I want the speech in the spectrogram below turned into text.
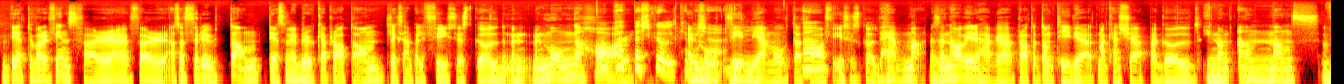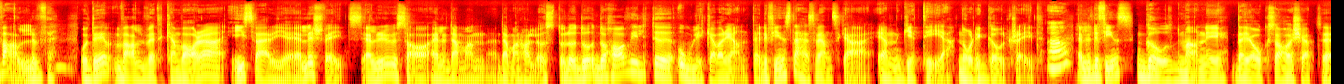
Vet du vad det finns för, för alltså förutom det som vi brukar prata om, till exempel fysiskt guld, men, men många har en motvilja mot att Ja. ha fysiskt guld hemma. Men sen har vi det här vi har pratat om tidigare, att man kan köpa guld i någon annans valv. Och det valvet kan vara i Sverige eller Schweiz eller USA eller där man, där man har lust. Och då, då, då har vi lite olika varianter. Det finns det här svenska NGT, Nordic Gold Trade. Ja. Eller det finns Gold Money där jag också har köpt eh,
